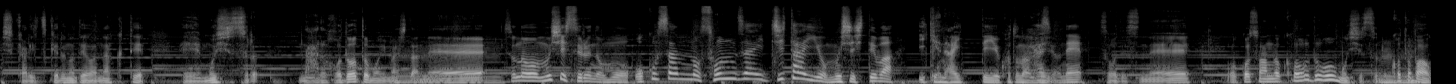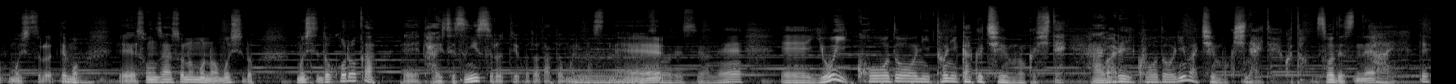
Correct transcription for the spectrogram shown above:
叱りつけるのではなくて、えー、無視する。なるほどと思いましたね。その無視するのもお子さんの存在自体を無視してはいけないっていうことなんですよね、はい、そうですね。お子さんの行動を無視する、言葉を無視する。でも、えー、存在そのものをむしろ無視どころか、えー、大切にするということだと思いますね。そうですよね、えー、良い行動にとにかく注目して、はい、悪い行動には注目しないということ。そうですね、はい、で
